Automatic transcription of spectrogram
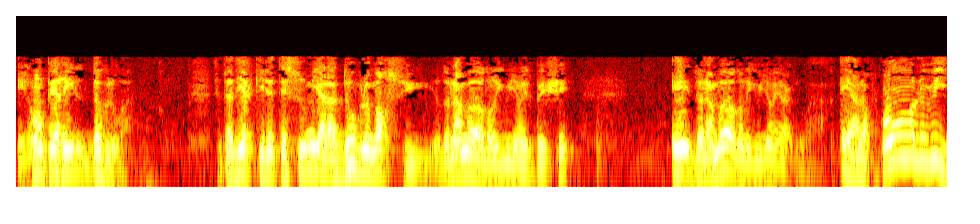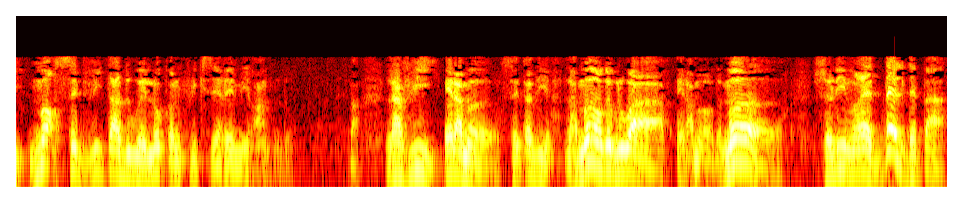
et en péril de gloire. C'est-à-dire qu'il était soumis à la double morsure de la mort dans l'aiguillon et le péché, et de la mort dans l'aiguillon et la gloire. Et alors, en lui, mort cette vita duello conflixere mirando. La vie et la mort, c'est-à-dire la mort de gloire et la mort de mort, se livraient dès le départ.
